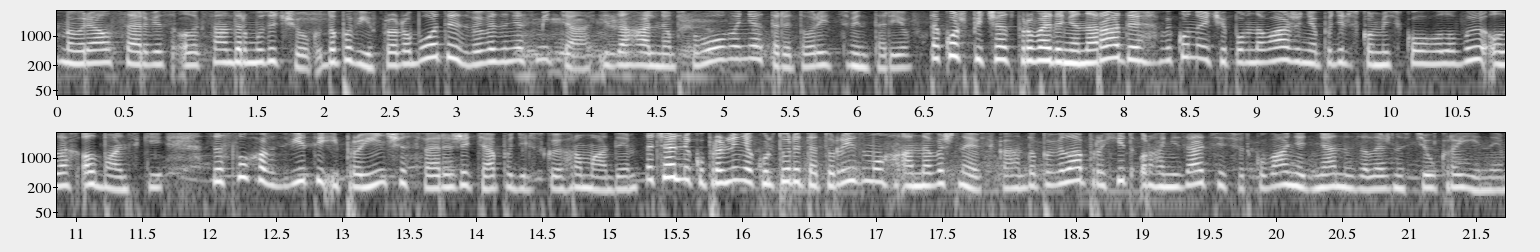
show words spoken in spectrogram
Меморіал Сервіс Олександр Музичук доповів про роботи з вивезення сміття і загальне обслуговування територій цвинтарів. Також під час проведення наради, виконуючи повноваження подільського міського голови Олег Албанський, заслухав звіти і про інші сфери життя Подільської громади. Начальник управління культури та туризму Анна Вишневська доповіла про хід організації святкування Дня Незалежності України.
